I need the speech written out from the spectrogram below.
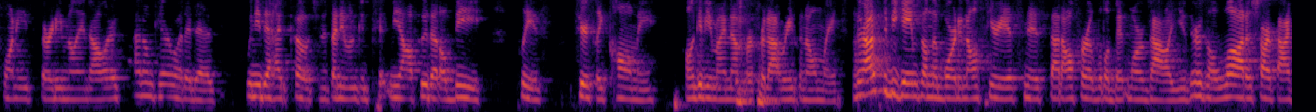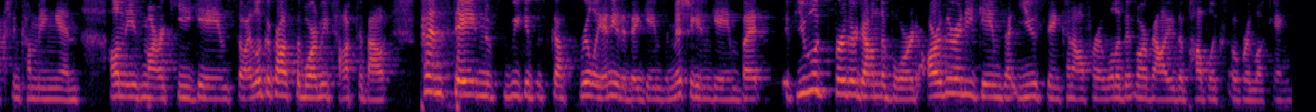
20, 30 million dollars. I don't care what it is. We need a head coach. And if anyone can tip me off who that'll be, please seriously call me. I'll give you my number for that reason only. There has to be games on the board in all seriousness that offer a little bit more value. There's a lot of sharp action coming in on these marquee games. So I look across the board. We talked about Penn State, and if we could discuss really any of the big games, a Michigan game. But if you look further down the board, are there any games that you think can offer a little bit more value the public's overlooking?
